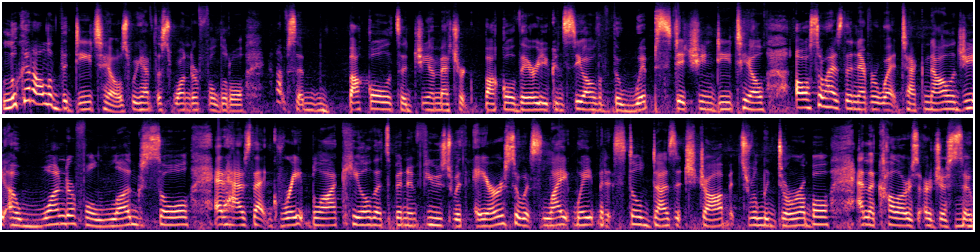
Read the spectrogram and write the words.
Look at all of the details. We have this wonderful little kind of buckle. It's a geometric buckle there. You can see all of the whip stitching detail. Also has the Never Wet technology, a wonderful lug sole. It has that great block heel that's been infused with air, so it's lightweight, but it still does its job. It's really durable, and the colors are just so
